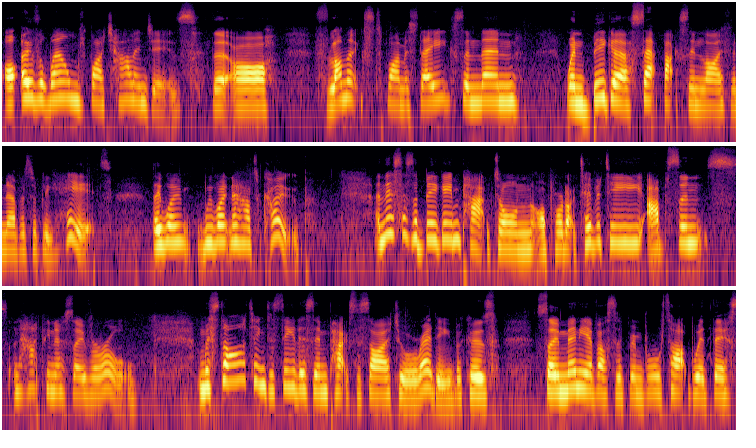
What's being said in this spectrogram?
are overwhelmed by challenges, that are flummoxed by mistakes, and then when bigger setbacks in life inevitably hit, they won't, we won't know how to cope. And this has a big impact on our productivity, absence, and happiness overall. And we're starting to see this impact society already because so many of us have been brought up with this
